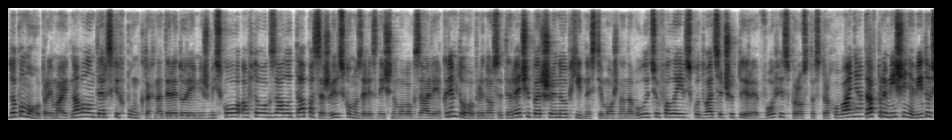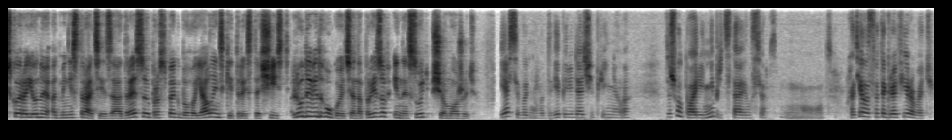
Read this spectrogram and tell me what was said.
Допомогу приймають на волонтерських пунктах на території міжміського автовокзалу та пасажирському залізничному вокзалі. Крім того, приносити речі першої необхідності можна на вулицю Фалеївську, 24, в офіс просто страхування та в приміщення Вітовської районної адміністрації за адресою проспект Богоявленський, 306. Люди відгукуються на призов і несуть, що можуть. Я сегодня вот две передачи приняла. Зашел парень, не представился. Ну Вот. Хотела сфотографировать.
